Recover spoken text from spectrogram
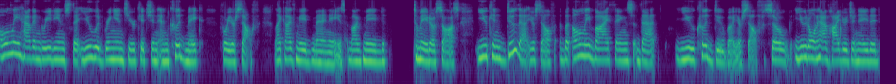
only have ingredients that you would bring into your kitchen and could make for yourself. Like I've made mayonnaise, I've made tomato sauce. You can do that yourself, but only buy things that you could do by yourself. So you don't have hydrogenated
